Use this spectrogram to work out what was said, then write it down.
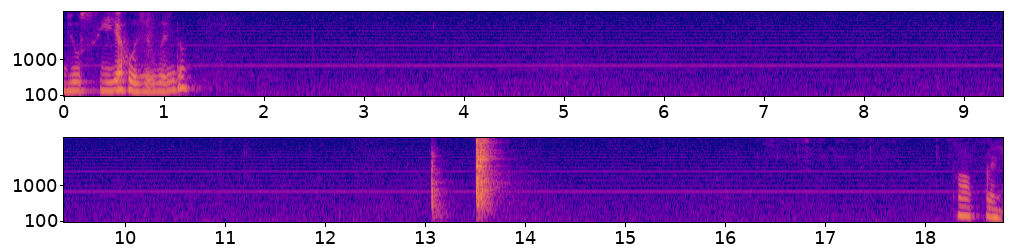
ਜੂਸੀ ਜਿਹਾ ਹੋ ਜਾਊਗਾ ਜਦੋਂ। ਆਪਣੇ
